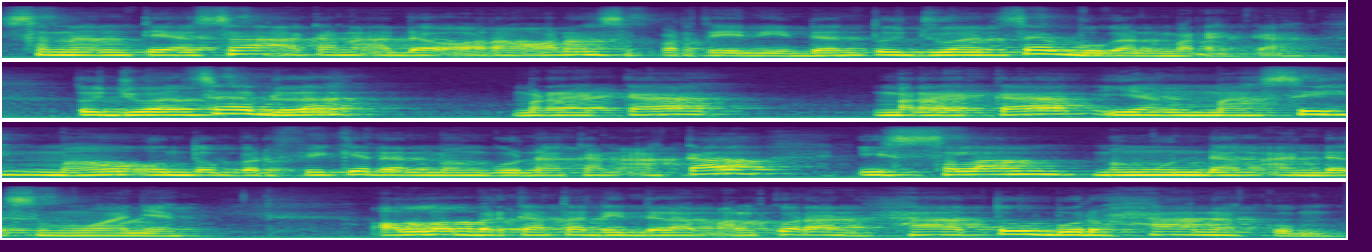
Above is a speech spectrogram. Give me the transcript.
Senantiasa akan ada orang-orang seperti ini. Dan tujuan saya bukan mereka. Tujuan saya adalah mereka mereka yang masih mau untuk berpikir dan menggunakan akal, Islam mengundang Anda semuanya. Allah berkata di dalam Al-Quran, Hatu burhanakum.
